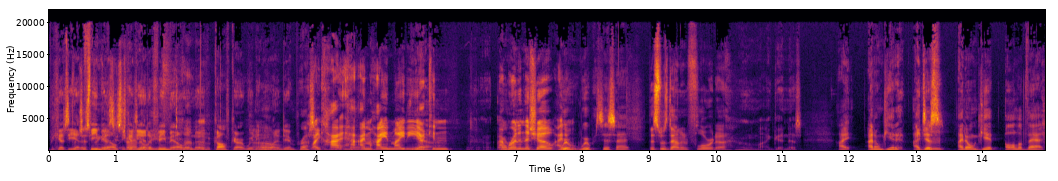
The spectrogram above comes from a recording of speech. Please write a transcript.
Because he had a just because female. he's Because, he to had a female in the golf cart with him. He Oh. wanted to impress. Like, her. hi, hi, I'm high and mighty. Yeah. I can. Oh I'm my running the show. I where, don't. where was this at? This was down in Florida. Oh my goodness, I I don't get it. I just Mm. I don't get all of that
